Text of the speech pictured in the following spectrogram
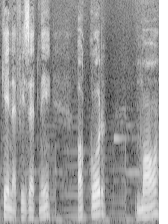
kéne fizetni, akkor ma,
